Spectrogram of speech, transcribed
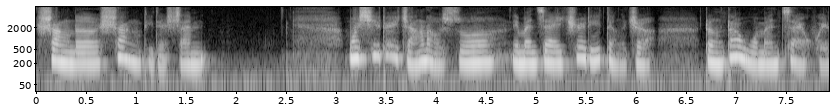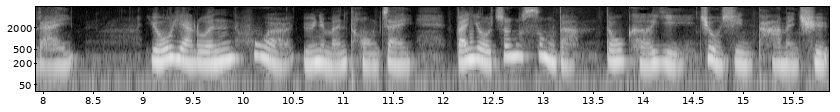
上了上帝的山。摩西对长老说：“你们在这里等着，等到我们再回来。有亚伦、户尔与你们同在，凡有赠送的。”都可以就近他们去。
